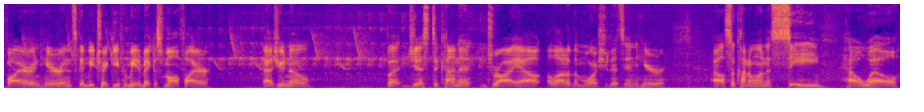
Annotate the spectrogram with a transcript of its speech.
fire in here. And it's gonna be tricky for me to make a small fire, as you know. But just to kind of dry out a lot of the moisture that's in here, I also kind of want to see how well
